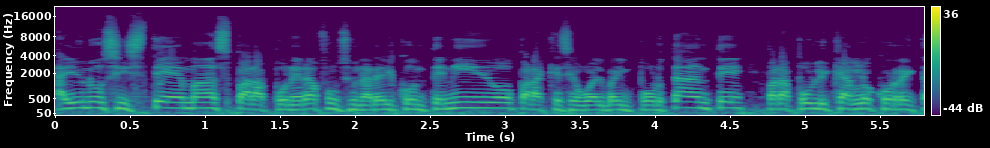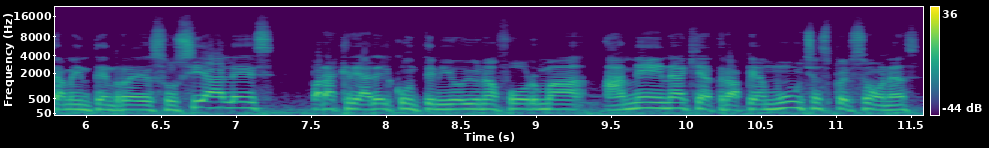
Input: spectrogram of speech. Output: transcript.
hay unos sistemas para poner a funcionar el contenido, para que se vuelva importante, para publicarlo correctamente en redes sociales, para crear el contenido de una forma amena que atrape a muchas personas.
